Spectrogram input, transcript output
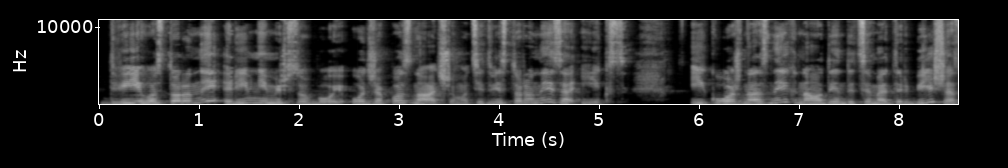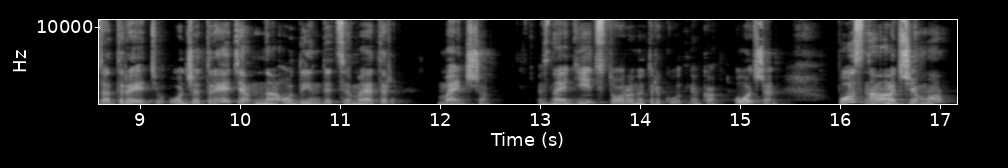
Дві його сторони рівні між собою. Отже, позначимо ці дві сторони за х. І кожна з них на 1 дециметр більша за третю. Отже, третя на 1 дециметр менша. Знайдіть сторони трикутника. Отже, позначимо.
